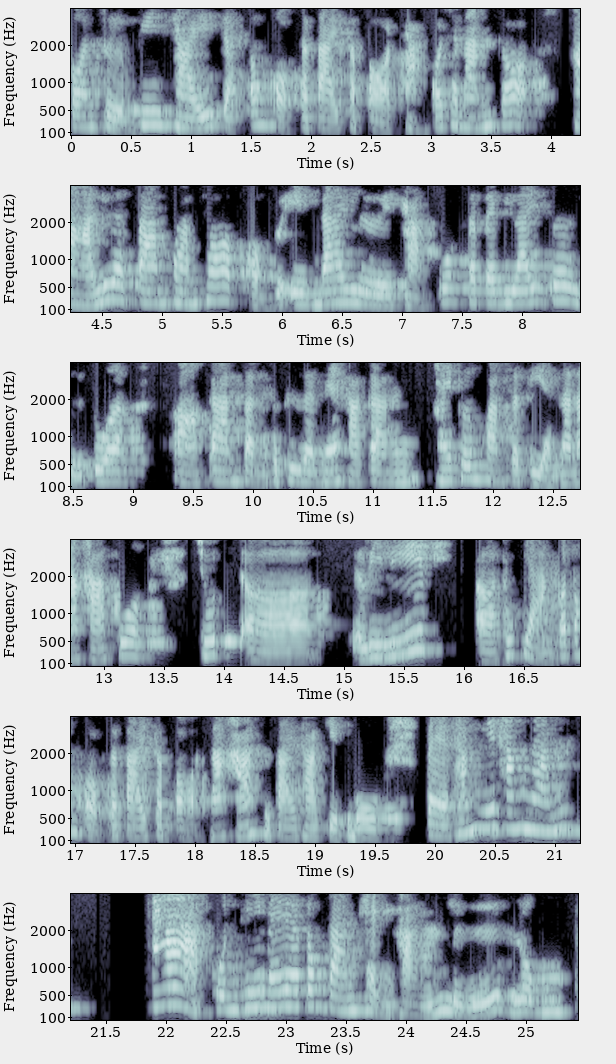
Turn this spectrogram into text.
กรณ์เสริมที่ใช้จะต้องออกสไตล์สปอร์ตค่ะ เพราะฉะนั้นก็หาเลือกตามความชอบของตัวเองได้เลยค่ะ พวกสเตเบลไลเซอร์หรือตัวการสั่นสะเทือนเนี่ยค่ะการให้เพิ่มความเสถียรนะนะคะ พวกชุดรีลีส ทุกอย่างก็ต้องออกสไตล์สปอร์ตนะคะสไตล์ทาร์เก็ตโบแต่ทั้งนี้ทั้งนั้น ถ้าคนที่ไม่ได้ต้องการแข่งขันหรือลงไป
